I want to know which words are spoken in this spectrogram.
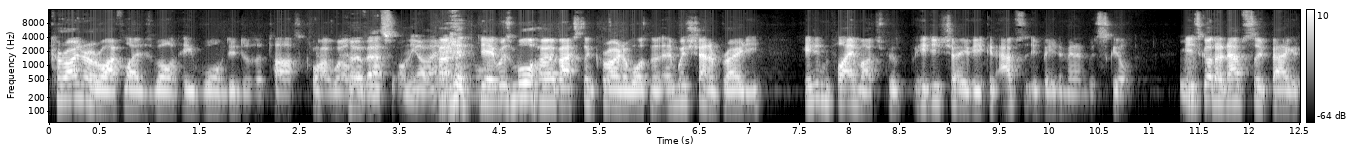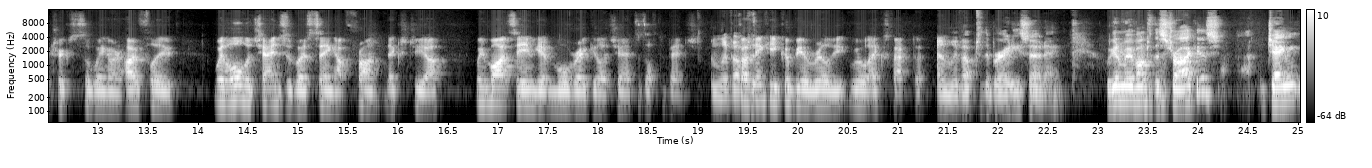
Corona arrived late as well, and he warmed into the task quite well. Hervas, on the other hand, yeah, it was more Hervax than Corona, wasn't it? And with Shannon Brady, he didn't play much, but he did show you he could absolutely beat a man with skill. Mm. He's got an absolute bag of tricks as a winger, and hopefully, with all the changes we're seeing up front next year, we might see him get more regular chances off the bench. and live So up I think he could be a really real X factor. and live up to the Brady surname. We're going to move on to the strikers. Jamie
